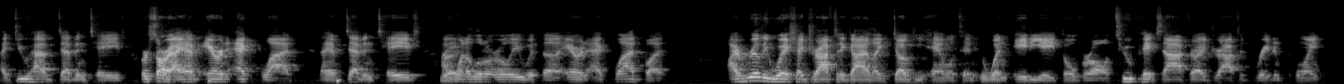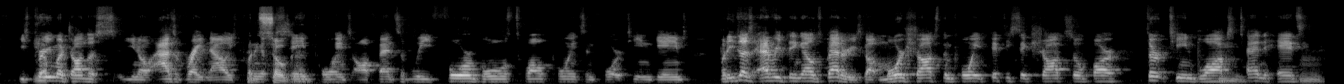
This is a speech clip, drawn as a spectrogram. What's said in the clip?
I do have Devon Toews. Or sorry, I have Aaron Ekblad. And I have Devon Toews. Right. I went a little early with uh, Aaron Ekblad, but I really wish I drafted a guy like Dougie Hamilton, who went 88th overall, two picks after I drafted Brayden Point. He's pretty yep. much on the, you know, as of right now, he's putting up so the same good. points offensively, four goals, 12 points in 14 games. But he does everything else better. He's got more shots than point, 56 shots so far, 13 blocks, mm. 10 hits. Mm.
